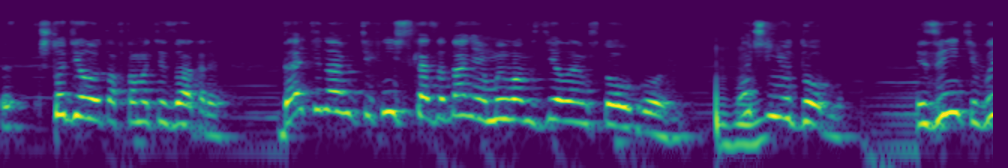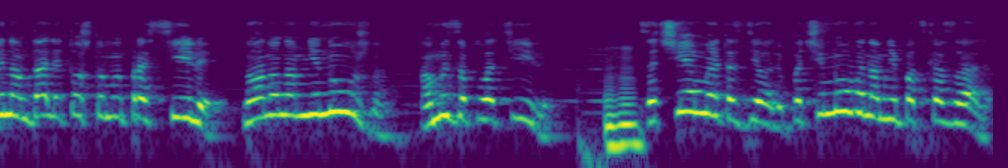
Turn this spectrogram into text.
э, что делают автоматизаторы? Дайте нам техническое задание, мы вам сделаем что угодно. Mm-hmm. Очень удобно. Извините, вы нам дали то, что мы просили, но оно нам не нужно, а мы заплатили. Угу. Зачем мы это сделали? Почему вы нам не подсказали?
